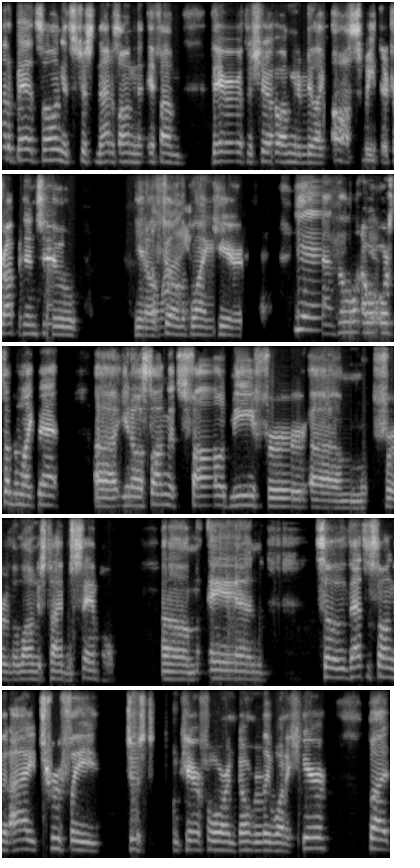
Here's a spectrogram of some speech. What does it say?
not a bad song. It's just not a song that if I'm there at the show, I'm going to be like, oh, sweet, they're dropping into, you know, the fill in the blank here. Yeah, the, or, or, something like that. Uh, you know, a song that's followed me for um, for the longest time was "Sample," um, and so that's a song that I truthfully just don't care for and don't really want to hear. But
